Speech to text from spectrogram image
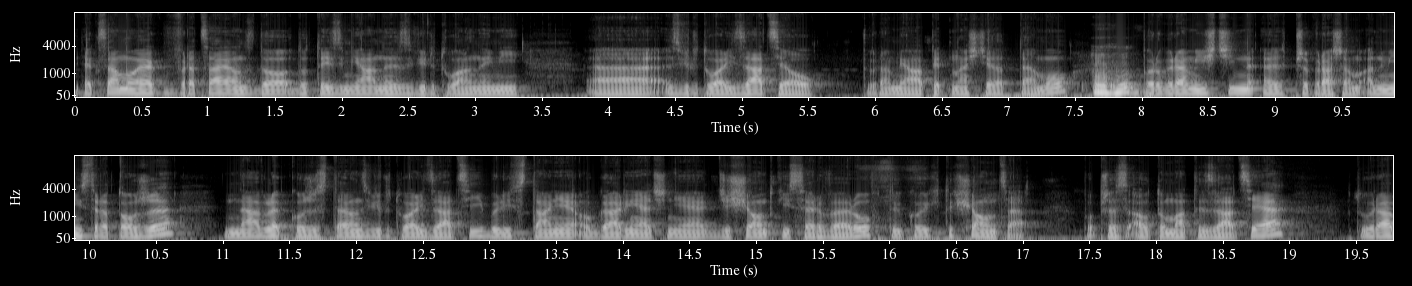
I tak samo jak wracając do, do tej zmiany z wirtualnymi E, z wirtualizacją, która miała 15 lat temu, mhm. programiści, e, przepraszam, administratorzy nagle korzystając z wirtualizacji byli w stanie ogarniać nie dziesiątki serwerów, tylko ich tysiące poprzez automatyzację, która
